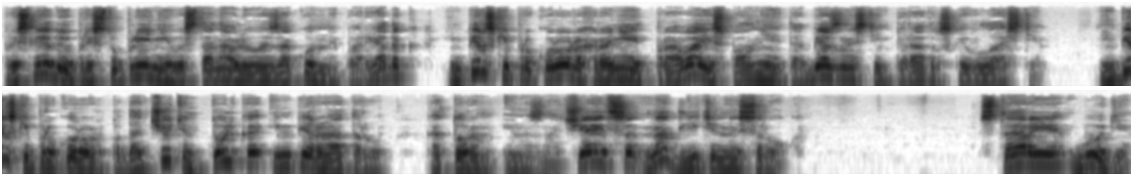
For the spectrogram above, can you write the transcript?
Преследуя преступления и восстанавливая законный порядок, имперский прокурор охраняет права и исполняет обязанности императорской власти. Имперский прокурор подотчетен только императору, которым и назначается на длительный срок. Старые боги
